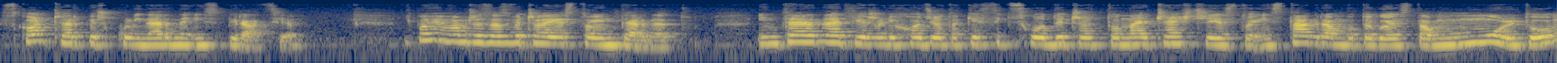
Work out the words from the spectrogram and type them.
Skąd czerpiesz kulinarne inspiracje? I powiem Wam, że zazwyczaj jest to internet. Internet, jeżeli chodzi o takie fit słodycze, to najczęściej jest to Instagram, bo tego jest tam multum,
